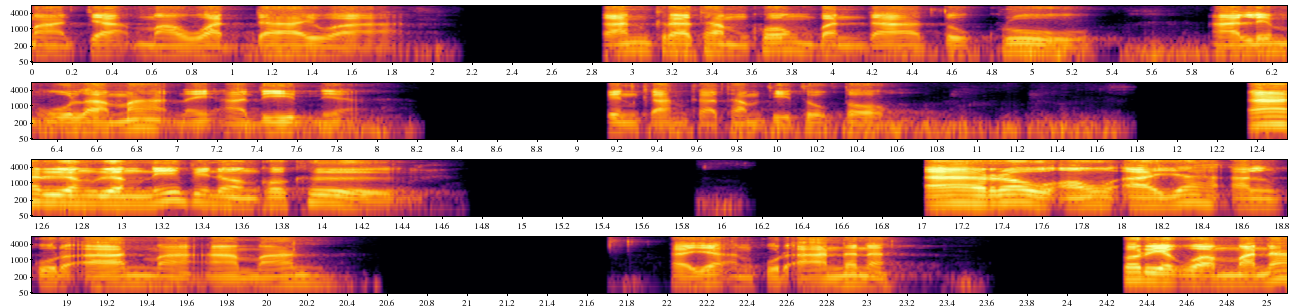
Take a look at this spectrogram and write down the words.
มารถจะมาวัดได้ว่า การกระทำของบรรดาตุครู อาเลมอุลามะในอดีตเนี่ยเป็นการกระทำที่ถูกต้องเรื่องเรื่องนี้พี่น้องก็คือเราเอาอายะอัลกุรอานมาอามันอายะอัลกุรอานนั่นนะก็เรียกว่ามานา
